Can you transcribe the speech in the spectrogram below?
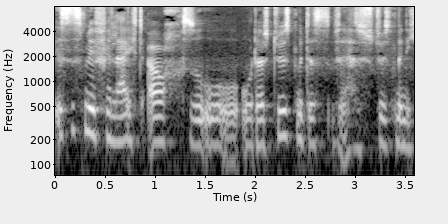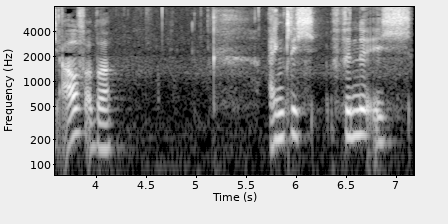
ist es mir vielleicht auch so, oder stößt mir das, das stößt mir nicht auf, aber eigentlich finde ich,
